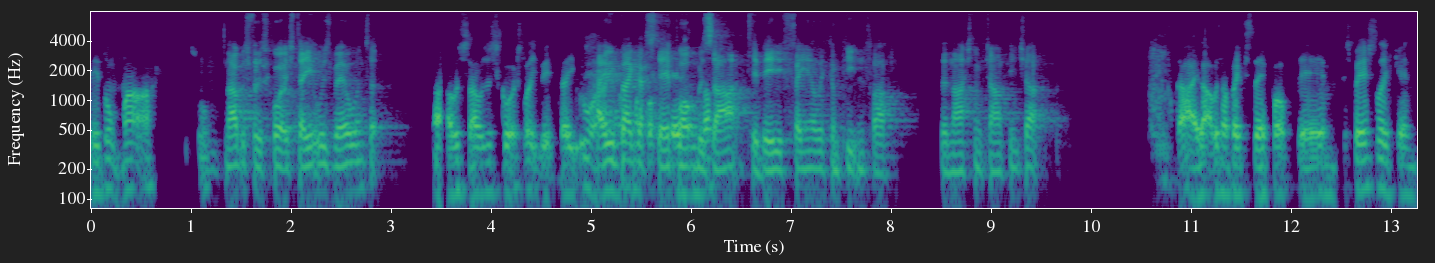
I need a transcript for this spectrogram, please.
they don't matter. So mm, that was for the Scottish title as well, wasn't it? That was that was a Scottish lightweight title. How big a step up was that to be finally competing for the national championship? Aye, that was a big step up, um, especially again.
